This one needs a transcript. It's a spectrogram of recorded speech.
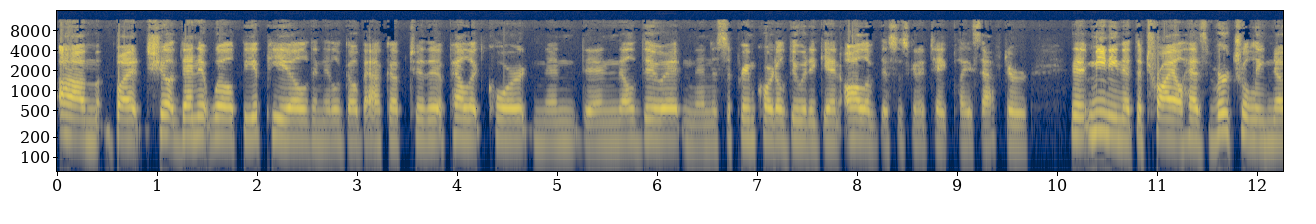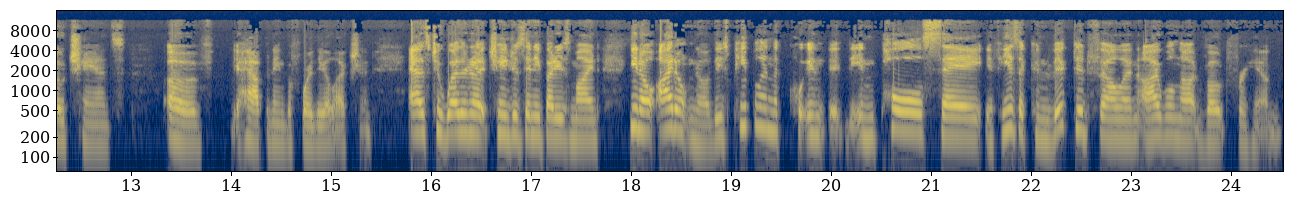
Um, but she'll then it will be appealed and it'll go back up to the appellate court and then then they'll do it and then the Supreme Court will do it again. All of this is going to take place after Uh, meaning that the trial has virtually no chance of happening before the election. As to whether or not it changes anybody's mind, you know, I don't know. These people in the in, in polls say if he's a convicted felon, I will not vote for him.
